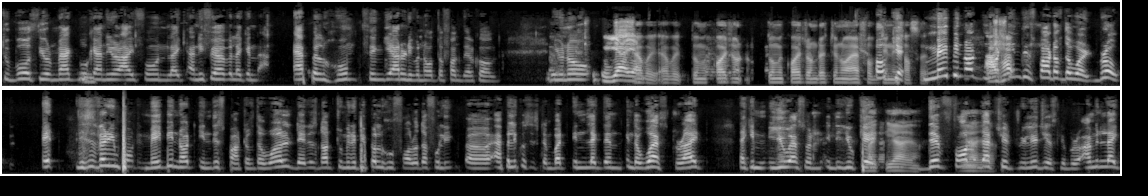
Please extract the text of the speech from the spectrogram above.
to both your MacBook and your iPhone. Like, and if you have like an Apple Home thingy, I don't even know what the fuck they're called. You know, Yeah, এ yeah. ভাই এ ভাই তুমি কয়জন তুমি কয়জন রে চিনো এসব জিনিস okay, আছে maybe not I not have. in this part of the world, bro. It this is very important. Maybe not in this part of the world. There is not too many people who follow the fully uh, Apple ecosystem, but in like then in the West, right? Like in US or in the UK, লাইক ইয়া ইয়া they follow Yeah, that shit religiously, bro. I mean, like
